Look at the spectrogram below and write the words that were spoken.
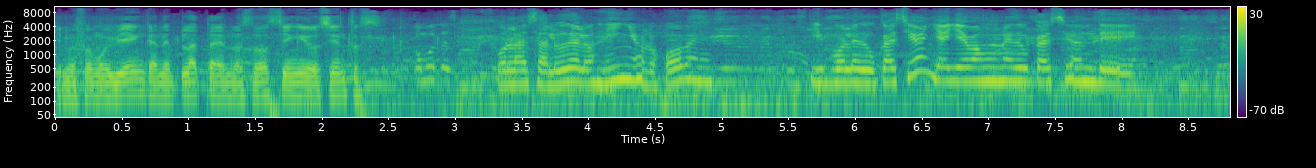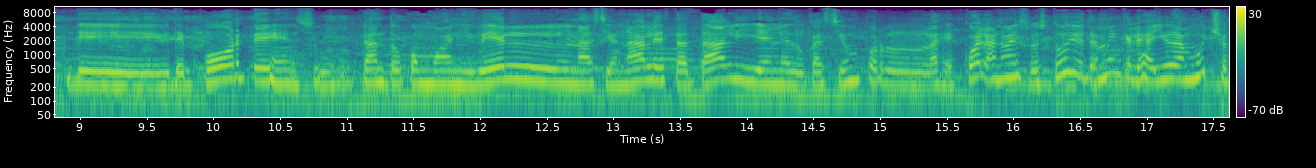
y me fue muy bien, gané plata en los dos, 100 y 200. ¿Cómo te... Por la salud de los niños, los jóvenes. Y por la educación, ya llevan una educación de, de deporte, en su, tanto como a nivel nacional, estatal y en la educación por las escuelas, ¿no? en su estudio también, que les ayuda mucho.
